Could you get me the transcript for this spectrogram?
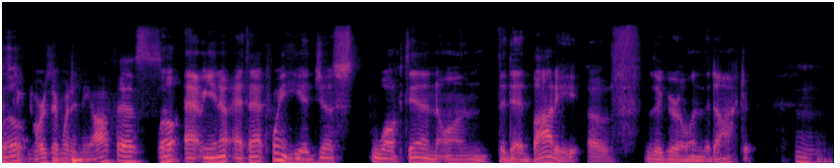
just Well- ignores everyone in the office. Well, you know, at that point, he had just walked in on the dead body of the girl and the doctor, Mm.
